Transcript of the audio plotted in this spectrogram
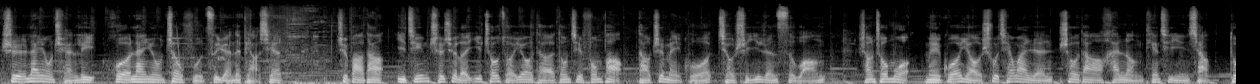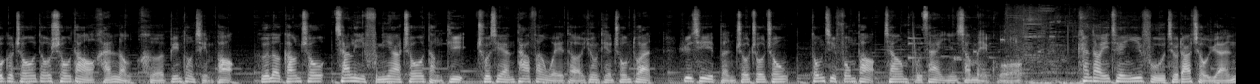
是滥用权力或滥用政府资源的表现。据报道，已经持续了一周左右的冬季风暴导致美国九十一人死亡。上周末，美国有数千万人受到寒冷天气影响，多个州都收到寒冷和冰冻警报。俄勒冈州、加利福尼亚州等地出现大范围的用电中断。预计本周周中，冬季风暴将不再影响美国。看到一件衣服九点九元，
